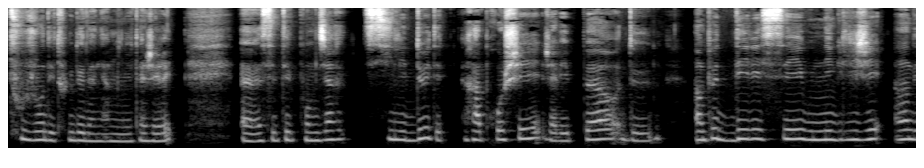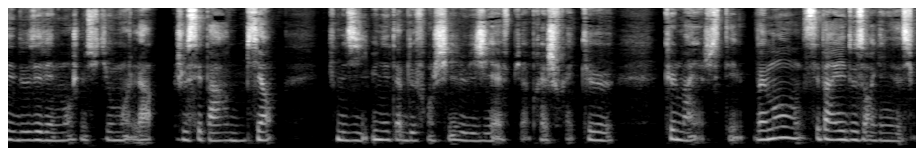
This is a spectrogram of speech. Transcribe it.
toujours des trucs de dernière minute à gérer. Euh, C'était pour me dire, si les deux étaient rapprochés, j'avais peur de un peu délaisser ou négliger un des deux événements. Je me suis dit, au moins là, je sépare bien. Je me dis une étape de franchie, le VJF, puis après je ferai que que le mariage. C'était vraiment séparé les deux organisations.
